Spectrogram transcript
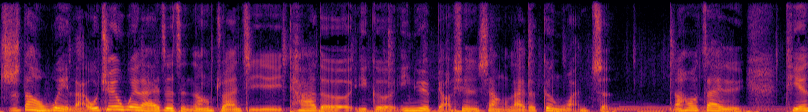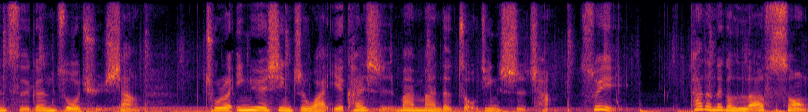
直到未来，我觉得未来这整张专辑，它的一个音乐表现上来得更完整，然后在填词跟作曲上，除了音乐性之外，也开始慢慢的走进市场。所以他的那个 Love Song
